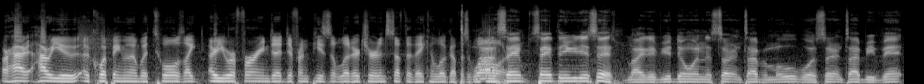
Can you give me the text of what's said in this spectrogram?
or how, how are you equipping them with tools? Like, are you referring to different pieces of literature and stuff that they can look up as well? Nah, or- same same thing you just said. Like if you're doing a certain type of move or a certain type of event,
